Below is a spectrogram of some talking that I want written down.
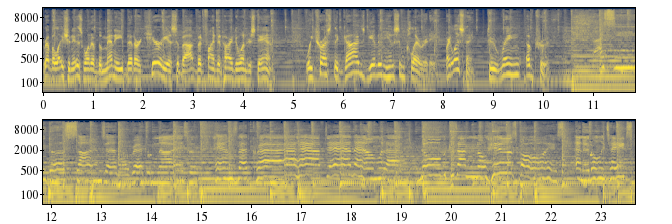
Revelation is one of the many that are curious about but find it hard to understand. We trust that God's giving you some clarity by listening to Ring of Truth. I see the signs and I recognize the hands that crafted them. Well, I know because I know His voice, and it only takes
